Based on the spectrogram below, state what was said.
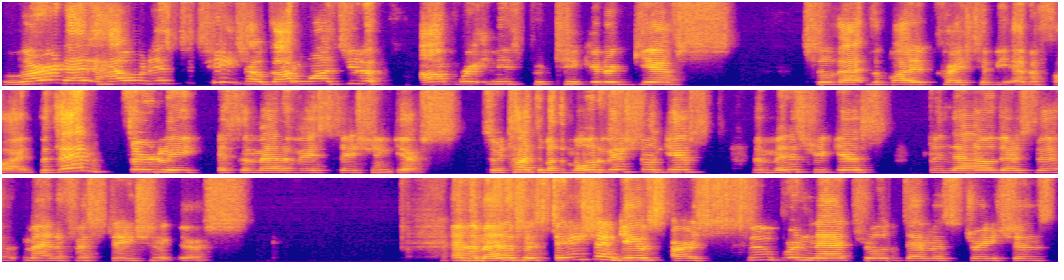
learn how it is to teach, how God wants you to operate in these particular gifts so that the body of Christ can be edified. But then, thirdly, it's the manifestation gifts. So we talked about the motivational gifts, the ministry gifts, and now there's the manifestation gifts. And the manifestation gifts are supernatural demonstrations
